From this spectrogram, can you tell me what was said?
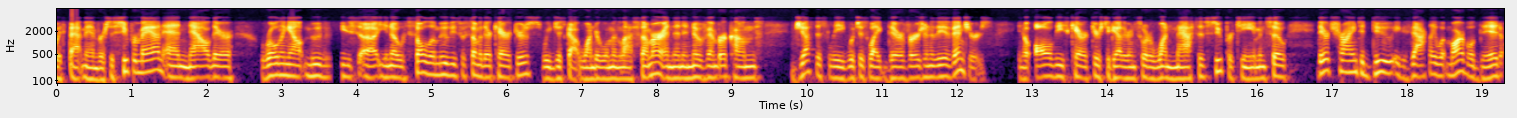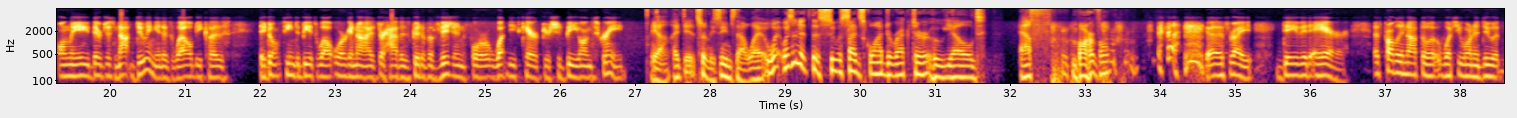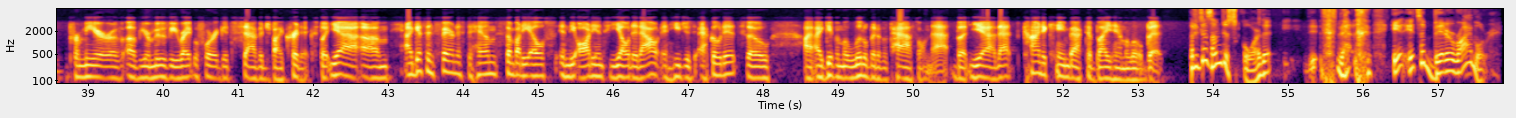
with Batman versus Superman, and now they're rolling out movies, uh, you know, solo movies with some of their characters. We just got Wonder Woman last summer, and then in November comes Justice League, which is like their version of the Avengers. You know, all these characters together in sort of one massive super team. And so they're trying to do exactly what Marvel did, only they're just not doing it as well because they don't seem to be as well organized or have as good of a vision for what these characters should be on screen. Yeah, it certainly seems that way. Wasn't it the Suicide Squad director who yelled, F Marvel. yeah, that's right. David Ayer. that's probably not the what you want to do at the premiere of, of your movie right before it gets savaged by critics. But yeah, um, I guess in fairness to him, somebody else in the audience yelled it out and he just echoed it. So I, I give him a little bit of a pass on that. But yeah, that kind of came back to bite him a little bit. But it does underscore that that it, it's a bitter rivalry.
